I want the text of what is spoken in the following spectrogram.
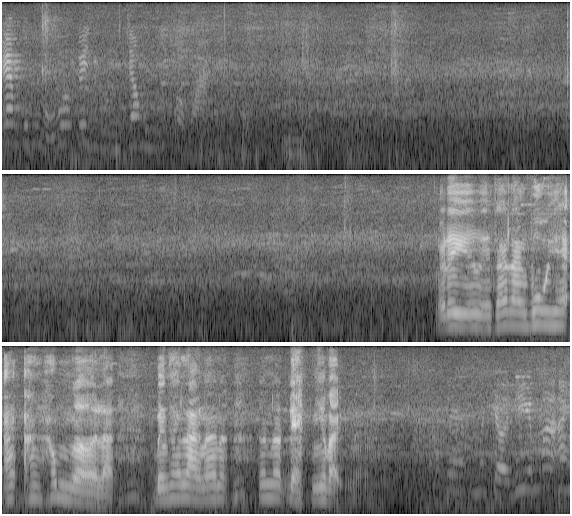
Em cũng ngủ ở cái giường trong với ở ngoài. Ở đây Thái Lan vui hay ăn, ăn không ngờ là bên Thái Lan nó nó nó đẹp như vậy. Mà trời đêm á anh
